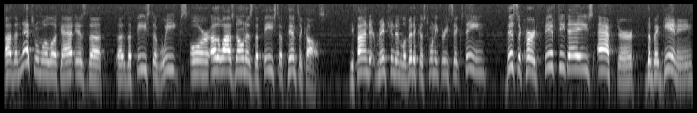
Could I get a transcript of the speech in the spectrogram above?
Uh, the next one we'll look at is the, uh, the Feast of Weeks, or otherwise known as the Feast of Pentecost. You find it mentioned in Leviticus 23 16. This occurred 50 days after the beginning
